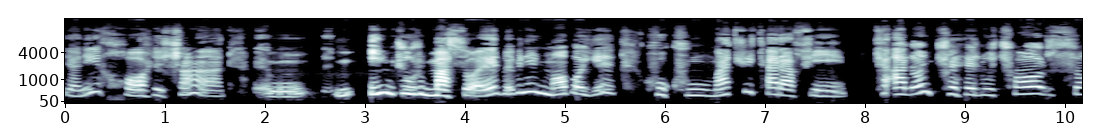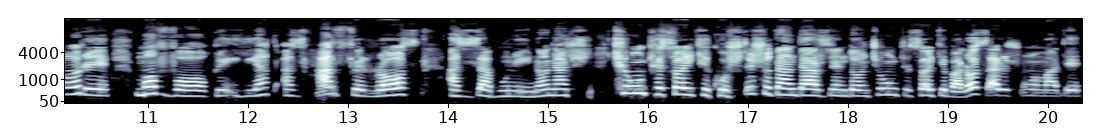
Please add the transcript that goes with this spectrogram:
یعنی خواهشن اینجور مسائل ببینین ما با یک حکومتی طرفیم. که الان چهل و چهار ساله ما واقعیت از حرف راست از زبون اینا نشنید چه اون کسایی که کشته شدن در زندان چه اون کسایی که بلا سرشون اومده.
